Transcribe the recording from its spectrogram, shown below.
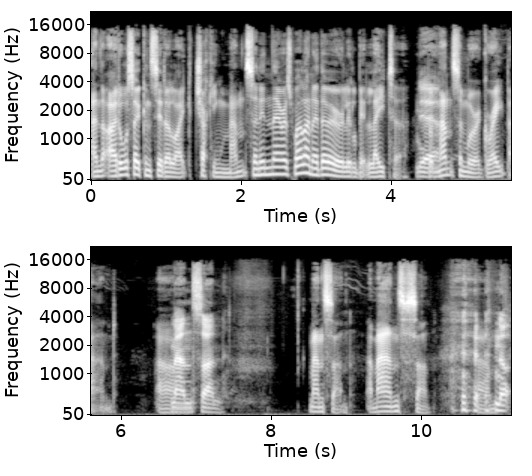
And I'd also consider like chucking Mansun in there as well. I know they were a little bit later, but Mansun were a great band. Um, Man's son, Man's son, a man's son. not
